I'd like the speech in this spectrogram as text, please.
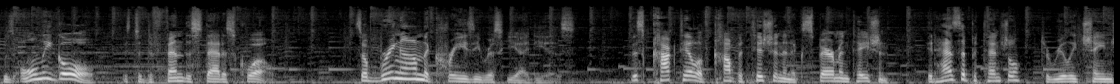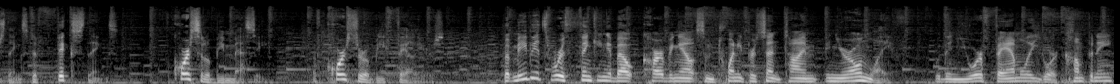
whose only goal is to defend the status quo. So bring on the crazy, risky ideas. This cocktail of competition and experimentation, it has the potential to really change things, to fix things. Of course, it'll be messy. Of course, there will be failures. But maybe it's worth thinking about carving out some 20% time in your own life, within your family, your company,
